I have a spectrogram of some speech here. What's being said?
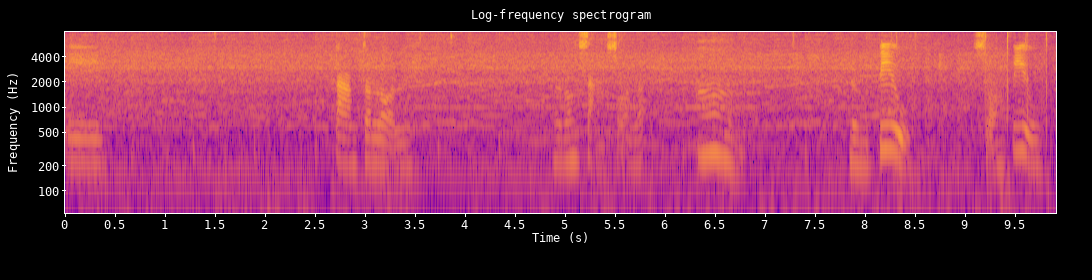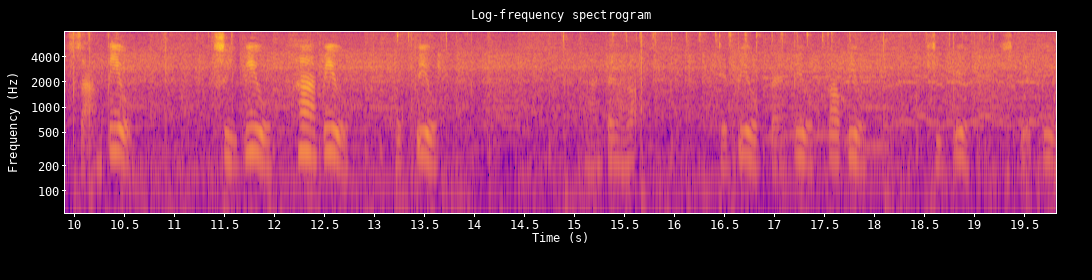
เอตามตลอดเลย เราต้องสั่งสอนละอืมหนึ่งปิ้วสองปิ้วสามปิ้วสี่ปิ้วห้าปิ้ว หกปิ้วหายไปไหนละเจ็ดปิ้วแปดปิ้วเก้าปิ้วสิบปิ้วสิบเอ็ดปิ้ว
